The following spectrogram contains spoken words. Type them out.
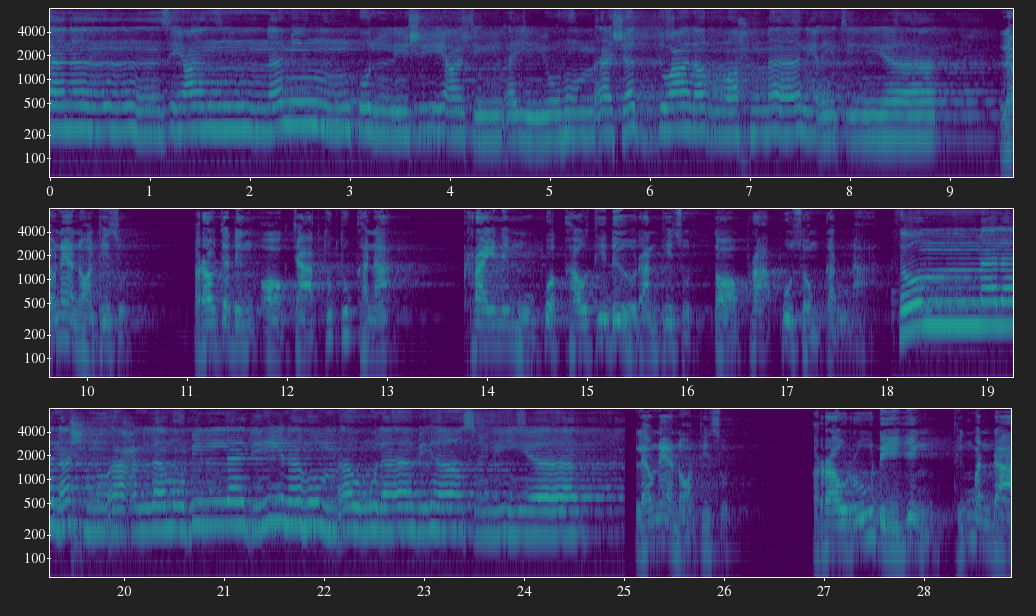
لننزعن من كل شيعة أيهم أشد على الرحمن عتيا แล้วแน่นอนที่สุด เราจะดึงออกจากทุกๆคณะ ใครในหมู่พวกเขาที่ดื้อรั้นที่สุดต่อพระผู้ทรงกรุณา ثم لنحن أعلم بالذين هم أولى بها صليا แล้วแน่นอนที่สุด เรารู้ดียิ่งถึงบรรดา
